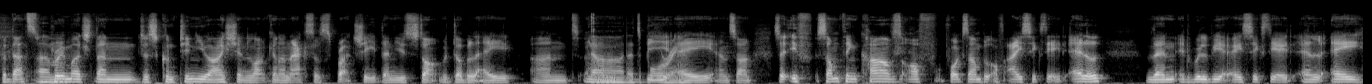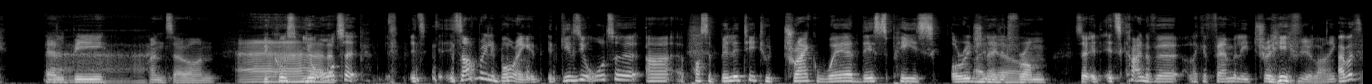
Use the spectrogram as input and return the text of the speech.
but that's um, pretty much then just continuation like on an Excel spreadsheet. Then you start with double A and um, No, that's BA and so on. So if something carves off, for example, of A68L, then it will be A68LA, LB, Ah. and so on. because you Ah, also it's it's not really boring it, it gives you also uh, a possibility to track where this piece originated from so it, it's kind of a like a family tree if you like I was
